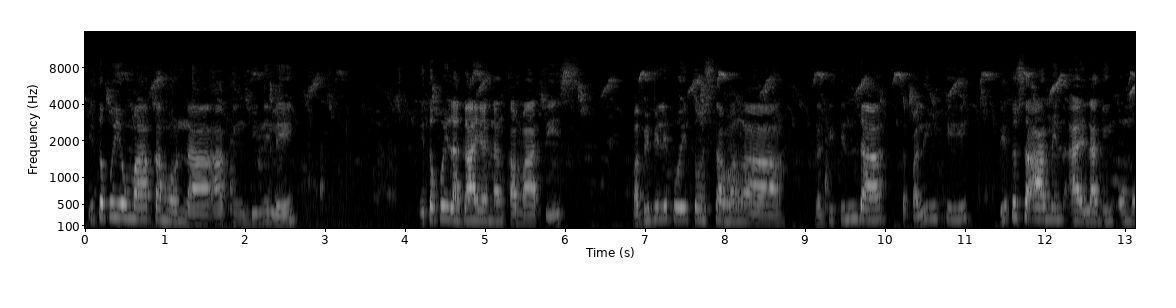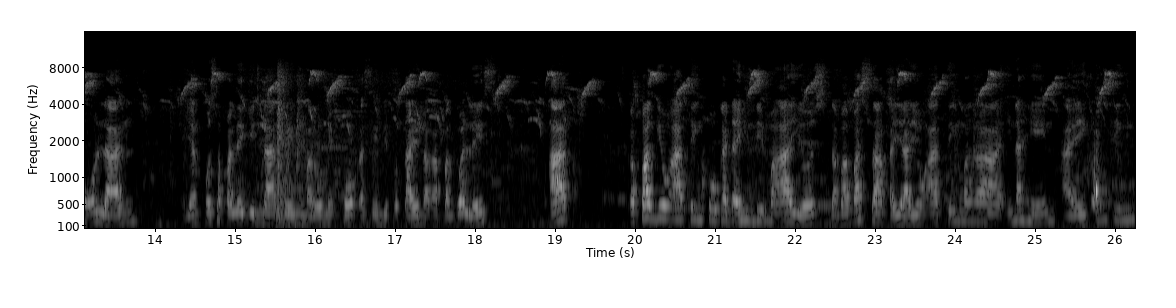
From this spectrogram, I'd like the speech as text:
Ito po yung mga kahon na aking binili. Ito po yung lagayan ng kamatis. Mabibili po ito sa mga nagtitinda, sa palengke. Dito sa amin ay laging umuulan. Yan po sa paligid natin marumi po kasi hindi po tayo nakapagwalis. At kapag yung ating pugad ay hindi maayos, nababasa, kaya yung ating mga inahin ay kunting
